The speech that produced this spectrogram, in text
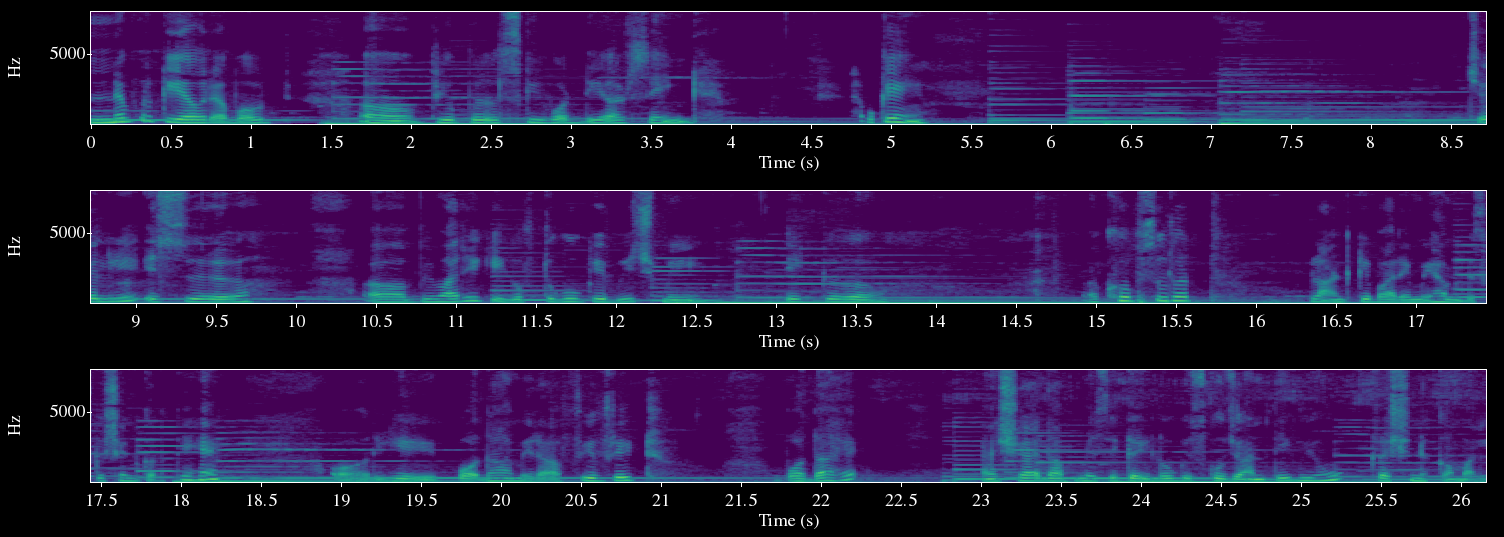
नेवर केयर अबाउट पीपल्स की what they are saying okay चलिए इस बीमारी की गुफ्तगु के बीच में एक खूबसूरत प्लांट के बारे में हम डिस्कशन करते हैं। और ये पौधा मेरा फेवरेट पौधा है। शायद आप में से कई लोग इसको जानते भी हों कृष्ण कमल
